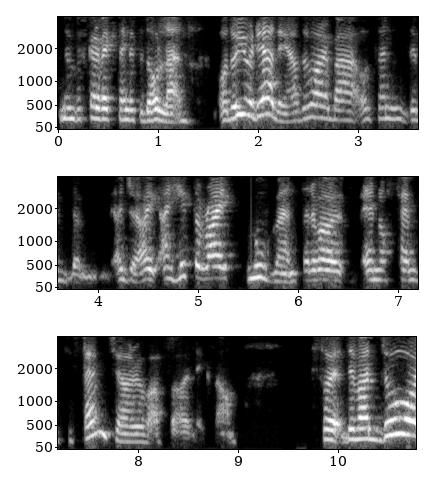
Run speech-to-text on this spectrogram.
nu ska det växa in lite dollar. Och då gjorde jag det. Då var det bara, och sen, I, I hit the right movement. Det var 1,55 tror jag det var för. Liksom. Så det var då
